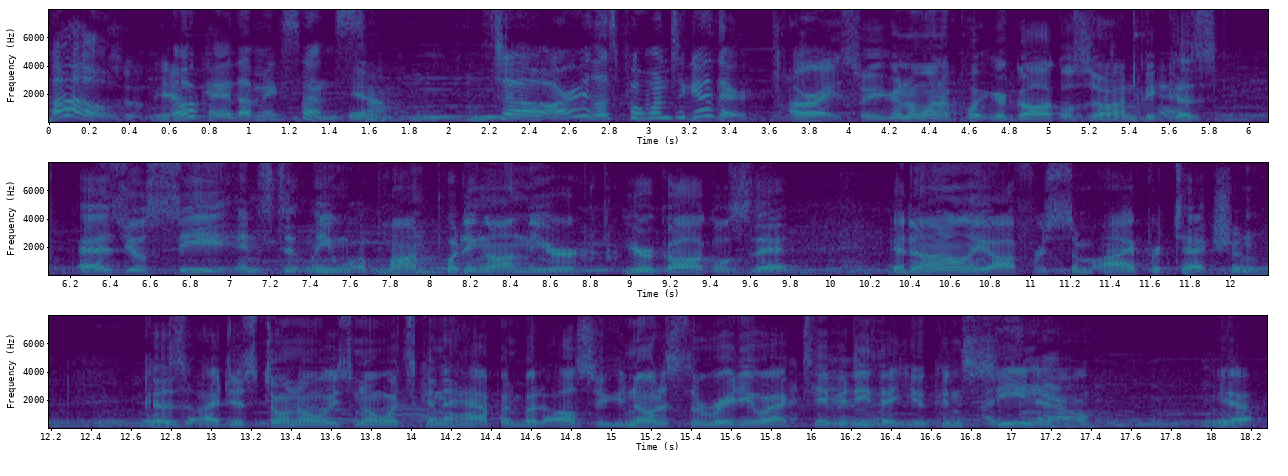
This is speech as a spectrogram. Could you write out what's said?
Oh, So, yeah. okay, that makes sense. Yeah. So, all right, let's put one together. All right, so you're going to want to put your goggles on because as you'll see instantly upon putting on your, your goggles that it not only offers some eye protection because I just don't always know what's going to happen, but also you notice the radioactivity that you can see, see it. now. Yep.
